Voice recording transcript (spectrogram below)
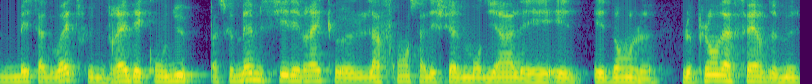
mais ça doit être une vraie déconvenue, parce que même s'il est vrai que la France à l'échelle mondiale et, dans le, le plan d'affaires de M.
